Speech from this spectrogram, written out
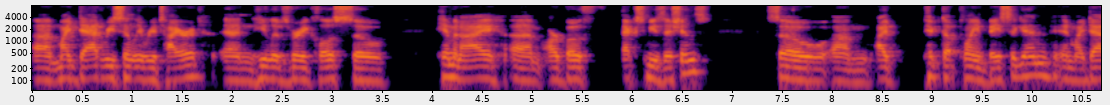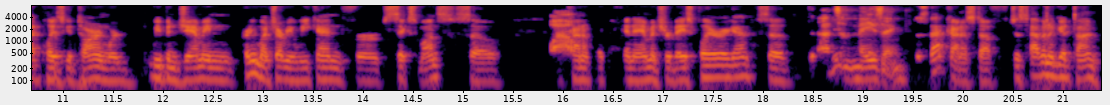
Uh, my dad recently retired, and he lives very close. So him and I um, are both ex musicians. So um, I picked up playing bass again, and my dad plays guitar, and we're we've been jamming pretty much every weekend for six months. So wow. kind of like an amateur bass player again. So that's amazing. Just that kind of stuff. Just having a good time.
